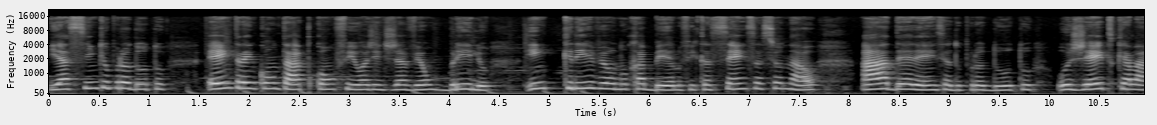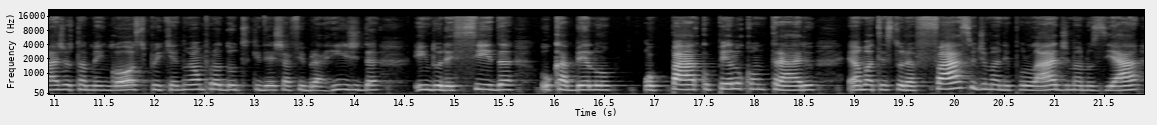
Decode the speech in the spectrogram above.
e assim que o produto entra em contato com o fio, a gente já vê um brilho incrível no cabelo, fica sensacional a aderência do produto, o jeito que ela age eu também gosto, porque não é um produto que deixa a fibra rígida, endurecida, o cabelo opaco, pelo contrário, é uma textura fácil de manipular, de manusear,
